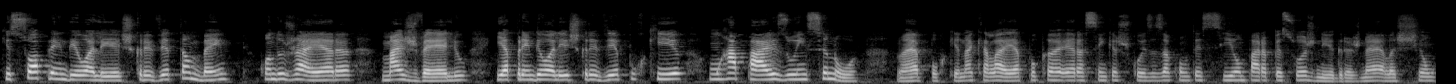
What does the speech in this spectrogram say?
que só aprendeu a ler e escrever também quando já era mais velho e aprendeu a ler e escrever porque um rapaz o ensinou, não é? Porque naquela época era assim que as coisas aconteciam para pessoas negras, né? Elas tinham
